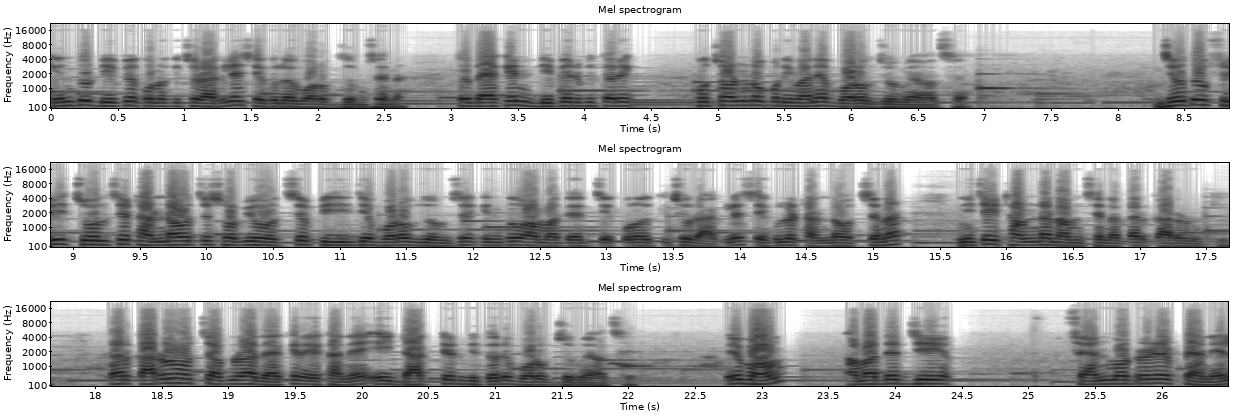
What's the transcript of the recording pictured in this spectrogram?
কিন্তু ডিপে কোনো কিছু রাখলে সেগুলো বরফ জমছে না। তো দেখেন ডিপের ভিতরে প্রচণ্ড পরিমাণে বরফ জমে আছে। যেহেতু ফ্রিজ চলছে, ঠান্ডা হচ্ছে, সবই হচ্ছে ফ্রিজে বরফ জমছে, কিন্তু আমাদের যে কোনো কিছু রাখলে সেগুলো ঠান্ডা হচ্ছে না। নিচেই ঠান্ডা নামছে না, তার কারণ কি? তার কারণ হচ্ছে আপনারা দেখেন এখানে এই ডাক্টের ভিতরে বরফ জমে আছে। এবং আমাদের যে ফ্যান মোটরের প্যানেল,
